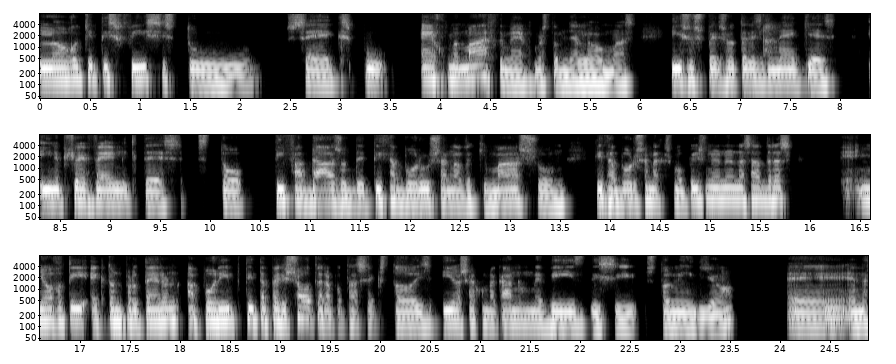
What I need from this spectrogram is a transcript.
λόγω και της φύσης του σεξ που έχουμε μάθει να έχουμε στο μυαλό μας, ίσως οι περισσότερες γυναίκες είναι πιο ευέλικτες στο τι φαντάζονται, τι θα μπορούσαν να δοκιμάσουν, τι θα μπορούσαν να χρησιμοποιήσουν, ενώ ένας άντρας ε, νιώθω ότι εκ των προτέρων απορρίπτει τα περισσότερα από τα sex toys ή όσα έχουν να κάνουν με διείσδυση στον ίδιο. Ε, ένα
